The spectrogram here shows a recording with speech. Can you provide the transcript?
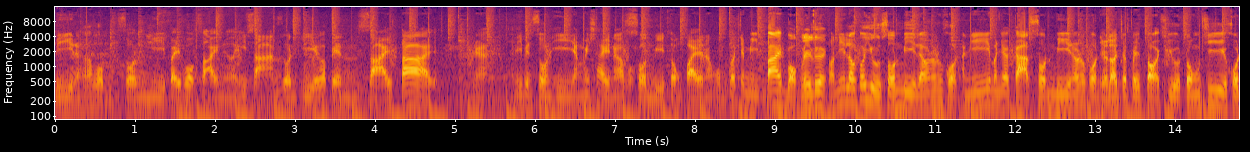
B นะครับผม โซน B ไปพวกสายเหนืออีสาน โซน E ก็เป็นสายใต้เนี่ย อันนี้เป็นโซน E ยังไม่ใช่นะครับผมโซน B ตรงไปนะผมก็จะมีป้ายบอกเรื่อยๆ ตอนนี้เราก็อยู่โซน B แล้วนะทุกคน อันนี้บรรยากาศโซน B นะทุกคน เดี๋ยวเราจะไปต่อคิวตรงที่คน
